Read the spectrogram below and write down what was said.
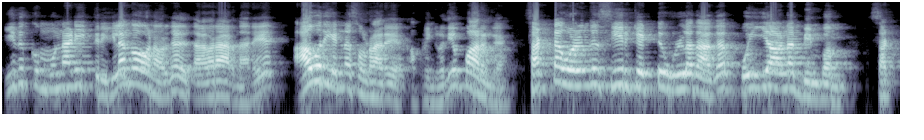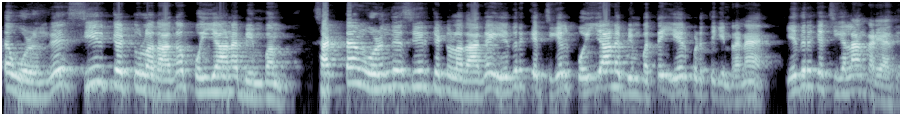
இதுக்கு முன்னாடி திரு இளங்கோவன் அவர்கள் தலைவரா இருந்தாரு. அவர் என்ன சொல்றாரு அப்படிங்கிறதையும் பாருங்க. சட்ட ஒழுங்கு சீர்கெட்டு உள்ளதாக பொய்யான பிம்பம். சட்ட ஒழுங்கு சீர்கெட்டுள்ளதாக பொய்யான பிம்பம். சட்டம் ஒழுங்கு சீர்கெட்டுள்ளதாக எதிர்க்கட்சிகள் பொய்யான பிம்பத்தை ஏற்படுத்துகின்றன. எதிர்கட்சிகள்லாம் கிடையாது.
